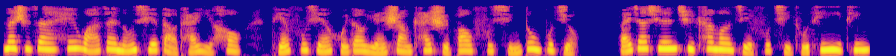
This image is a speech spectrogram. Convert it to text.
那是在黑娃在农协倒台以后，田福贤回到原上开始报复行动不久。白嘉轩去看望姐夫，企图听一听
